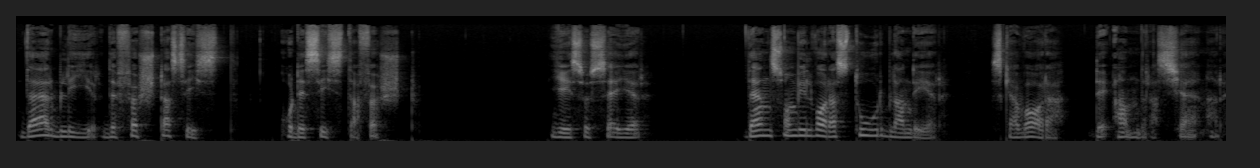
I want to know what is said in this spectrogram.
Där blir det första sist och det sista först. Jesus säger den som vill vara stor bland er ska vara det andras tjänare.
